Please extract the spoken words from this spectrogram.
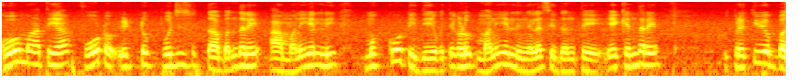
ಗೋಮಾತೆಯ ಫೋಟೋ ಇಟ್ಟು ಪೂಜಿಸುತ್ತಾ ಬಂದರೆ ಆ ಮನೆಯಲ್ಲಿ ಮುಕ್ಕೋಟಿ ದೇವತೆಗಳು ಮನೆಯಲ್ಲಿ ನೆಲೆಸಿದಂತೆ. ಏಕೆಂದರೆ ಪ್ರತಿಯೊಬ್ಬ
